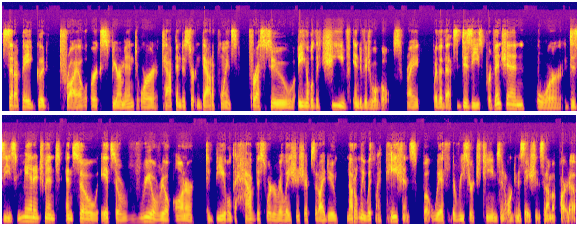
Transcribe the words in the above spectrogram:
set up a good trial or experiment or tap into certain data points for us to being able to achieve individual goals, right? Whether that's disease prevention or disease management. And so it's a real, real honor to be able to have this sort of relationships that I do, not only with my patients, but with the research teams and organizations that I'm a part of.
